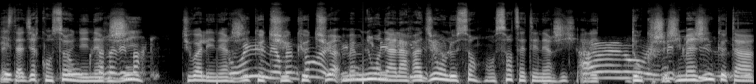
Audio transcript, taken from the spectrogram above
C'est-à-dire qu'on sent une énergie. Tu vois, l'énergie Oui, que tu, que tu as. Même nous, on est à la radio, on le sent. On sent cette énergie. Ah non, donc, j'imagine que tu as.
